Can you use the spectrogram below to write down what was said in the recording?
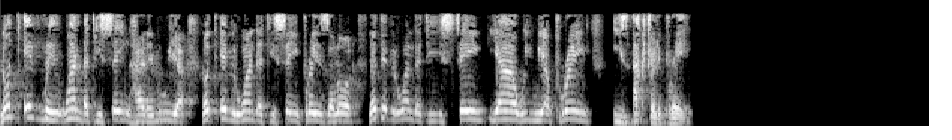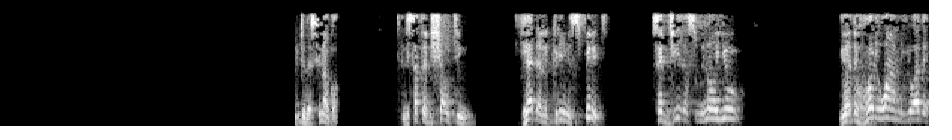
not everyone that is saying hallelujah, not everyone that is saying praise the Lord, not everyone that is saying, yeah, we, we are praying is actually praying. To the synagogue and he started shouting. He had an unclean spirit. Said, Jesus, we know you. You are the Holy One. You are the,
